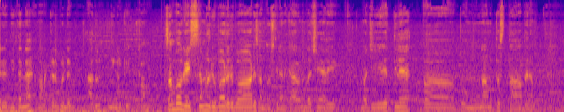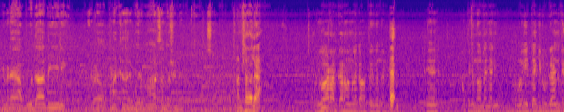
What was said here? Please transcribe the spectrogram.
ഒരു ഇതിൽ തന്നെ നറുക്കെടുപ്പുണ്ട്. അതും നിങ്ങൾക്ക് കാണും. സംഭവം ഗൈസ് നമ്മൾ ഒരുപാട് ഒരുപാട് സന്തോഷത്തിലാണ്. കാരണം എന്താ വെച്ച് കഴിഞ്ഞാൽ നമ്മുടെ ജീവിതത്തിലെ ഇപ്പോൾ മൂന്നാമത്തെ സ്ഥാപനം ഇവിടെ അബുദാബിയിൽ ഇവിടെ ഓപ്പൺ ആക്കുക പറയുമ്പോൾ ഒരുപാട് സന്തോഷമുണ്ട്. സോ റംഷാദല്ല ഒരുപാട് ആൾക്കാർ നമ്മളെ കാത്തിരിക്കുന്നുണ്ട്. കാത്തിരിക്കുന്ന പറഞ്ഞാൽ നമ്മൾ വെയിറ്റ് ആക്കി ഉദ്ഘാടനത്തിൽ.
